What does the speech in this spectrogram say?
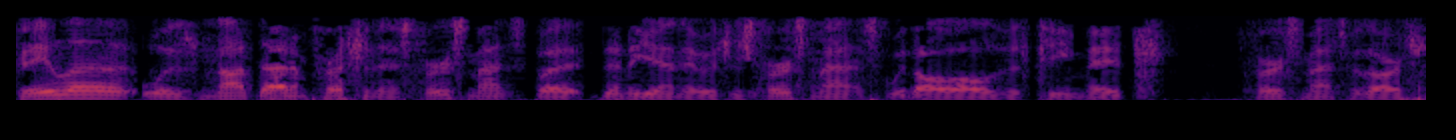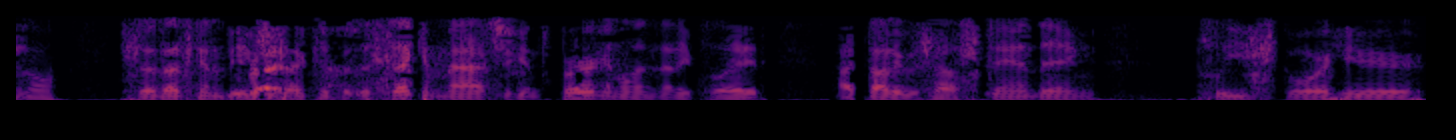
Vela was not that impressive in his first match, but then again, it was his first match with all, all of his teammates, first match with Arsenal, so that's going to be Right. expected. But the second match against Burgenland that he played, I thought he was outstanding. Please score here.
